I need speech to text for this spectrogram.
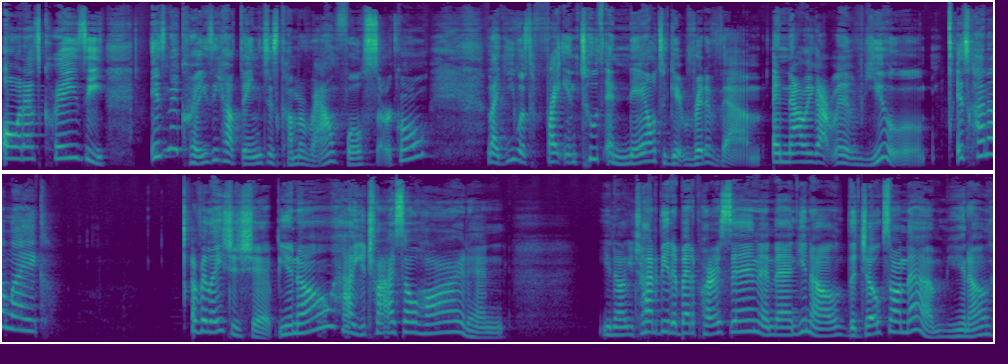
oh, that's crazy. Isn't it crazy how things just come around full circle? Like you was fighting tooth and nail to get rid of them. And now we got rid of you. It's kind of like a relationship, you know? How you try so hard and you know, you try to be the better person and then, you know, the joke's on them, you know?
